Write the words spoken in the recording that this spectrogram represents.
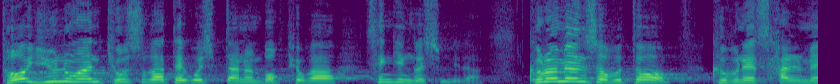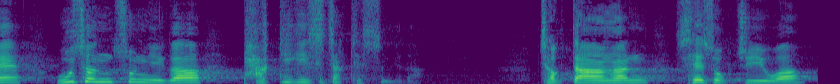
더 유능한 교수가 되고 싶다는 목표가 생긴 것입니다. 그러면서부터 그분의 삶의 우선순위가 바뀌기 시작했습니다. 적당한 세속주의와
